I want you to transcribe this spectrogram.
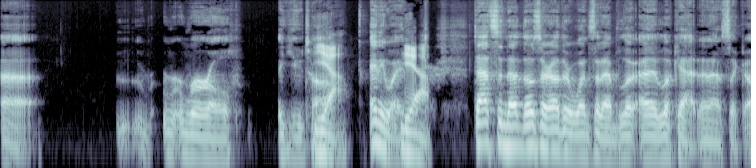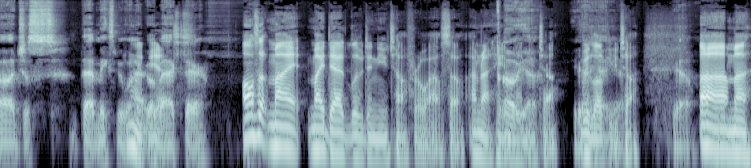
uh, r- rural Utah. Yeah. Anyway, Yeah. that's another. Those are other ones that I've look I look at, and I was like, oh, just that makes me want to Oh, go yes. back there. Also, my my dad lived in Utah for a while, so I'm not hating Oh, on yeah. Utah. Yeah, we yeah, love. Utah. Yeah. Um,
